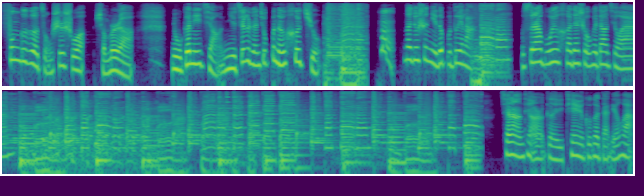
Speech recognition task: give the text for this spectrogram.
风哥哥总是说小妹儿啊，我跟你讲，你这个人就不能喝酒。哼，那就是你的不对啦。我虽然不会喝，但是我会倒酒啊。前两天给天宇哥哥打电话。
